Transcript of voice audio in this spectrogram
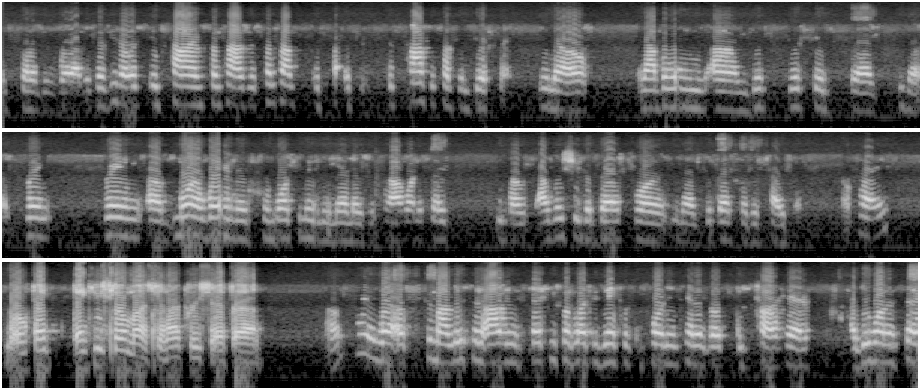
it's gonna do well because you know it's, it's time. Sometimes it's sometimes it's, it's it's time for something different. You know, and I believe um, this this should uh, you know bring bring uh, more awareness to more community members. And so I want to say, you know, I wish you the best for you know the best for this patient. Okay. Well, thank thank you so much, and I appreciate that. Okay. Well, to my listening audience, thank you so much again for supporting Tenant Go Speak podcast. I do want to say,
